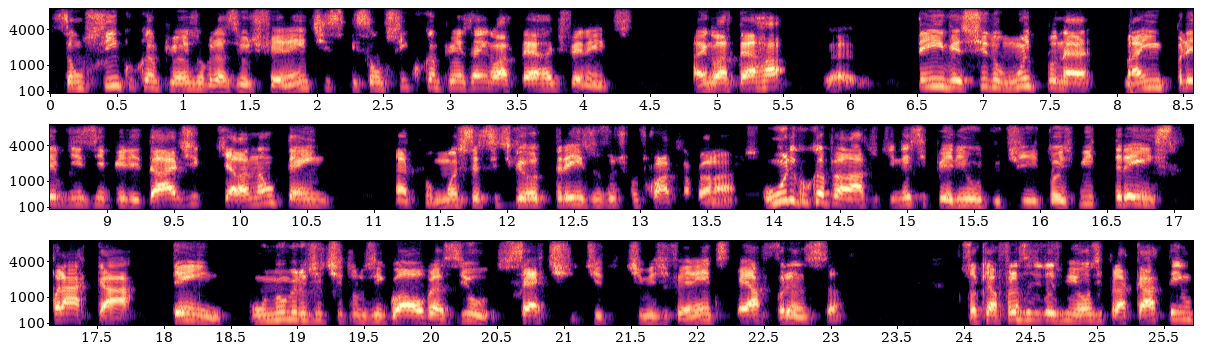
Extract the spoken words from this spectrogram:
são cinco campeões no Brasil diferentes e são cinco campeões da Inglaterra diferentes. A Inglaterra é, tem investido muito né, na imprevisibilidade que ela não tem. Né? O Manchester City ganhou três dos últimos quatro campeonatos. O único campeonato que nesse período de 2003 para cá tem um número de títulos igual ao Brasil, sete times diferentes, é a França. Só que a França de 2011 para cá tem um,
